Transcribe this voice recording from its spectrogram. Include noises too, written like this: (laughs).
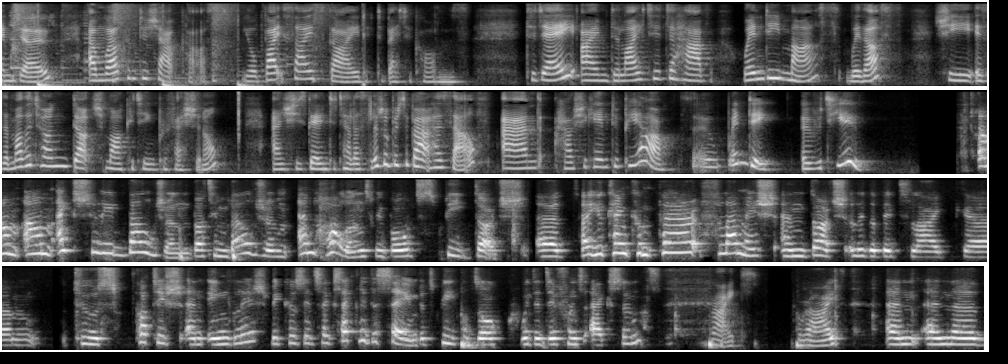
I'm Jo, and welcome to Shout!Cast, your bite sized guide to better comms. Today, I'm delighted to have Wendy Maes with us. She is a mother tongue Dutch marketing professional, and she's going to tell us a little bit about herself and how she came to PR. So, Wendy, over to you. Um, I'm actually Belgian, but in Belgium and Holland we both speak Dutch. Uh, you can compare Flemish and Dutch a little bit like um, to Scottish and English because it's exactly the same, but people talk with a different accent. Right. Right. And and uh,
